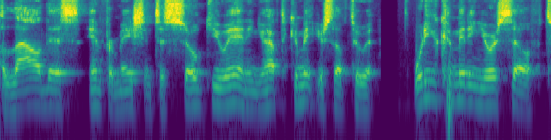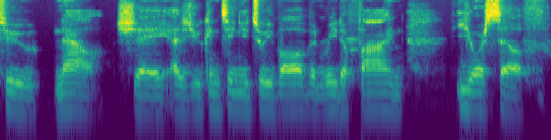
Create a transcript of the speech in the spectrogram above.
allow this information to soak you in and you have to commit yourself to it. What are you committing yourself to now, Shea, as you continue to evolve and redefine yourself?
